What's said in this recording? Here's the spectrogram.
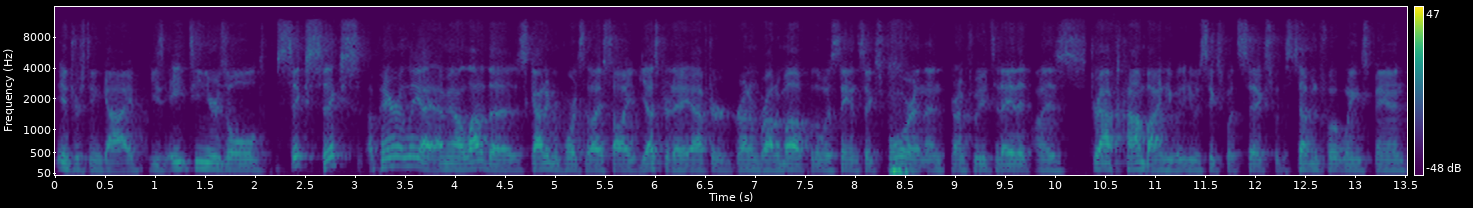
interesting guy. He's 18 years old, six six apparently. I, I, mean, a lot of the scouting reports that I saw yesterday after Grenham brought him up was saying six four, and then Grenham tweeted today that on his draft combine he was, he was six foot six with seven foot wingspan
